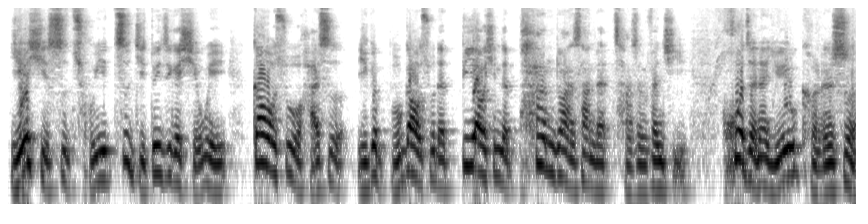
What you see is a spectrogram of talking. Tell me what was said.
也许是处于自己对这个行为告诉还是一个不告诉的必要性的判断上的产生分歧，或者呢，也有可能是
